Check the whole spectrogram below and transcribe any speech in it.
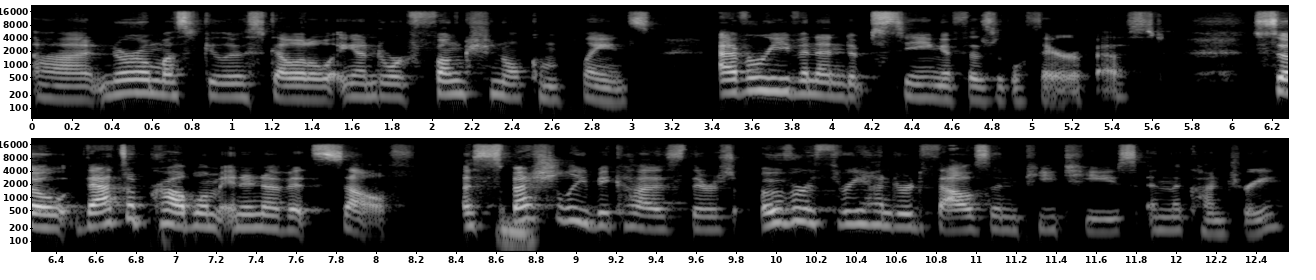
uh, neuromusculoskeletal and or functional complaints ever even end up seeing a physical therapist. So that's a problem in and of itself. Mm-hmm. especially because there's over 300,000 PTs in the country.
